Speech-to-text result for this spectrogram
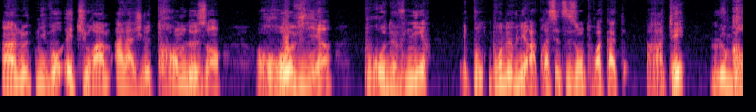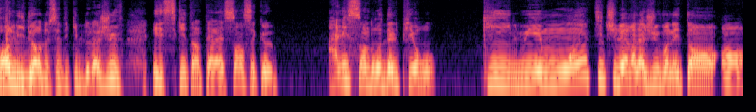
à un autre niveau. Et Thuram, à l'âge de 32 ans, revient pour redevenir, et pour, pour devenir, après cette saison 3-4 ratée, le grand leader de cette équipe de la Juve. Et ce qui est intéressant, c'est que Alessandro Del Piero, qui lui est moins titulaire à la Juve en étant en,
